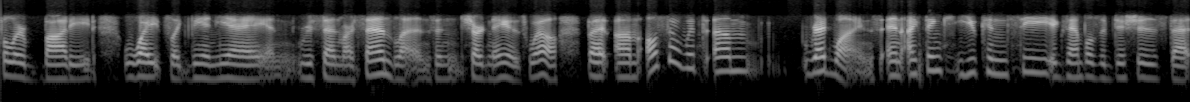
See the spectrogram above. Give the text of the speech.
fuller bodied whites like Viognier and Roussanne Marsanne blends and Chardonnay as well, but um, also with um, red wines. And I think you can see examples of dishes that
